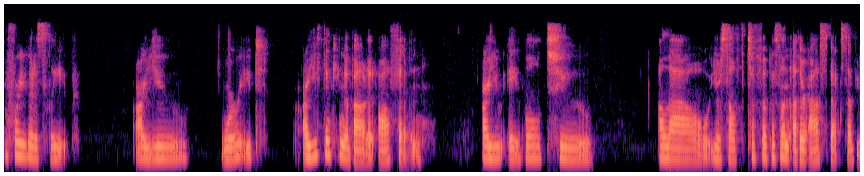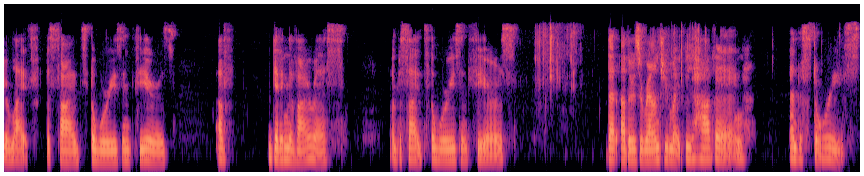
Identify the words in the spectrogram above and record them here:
before you go to sleep? Are you worried? Are you thinking about it often? Are you able to allow yourself to focus on other aspects of your life besides the worries and fears of getting the virus and besides the worries and fears that others around you might be having and the stories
